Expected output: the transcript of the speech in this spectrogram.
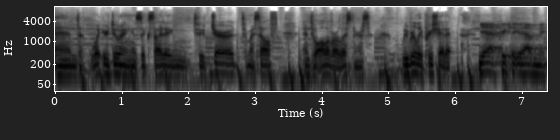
and what you're doing is exciting to Jared, to myself, and to all of our listeners. We really appreciate it. Yeah, appreciate you having me.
